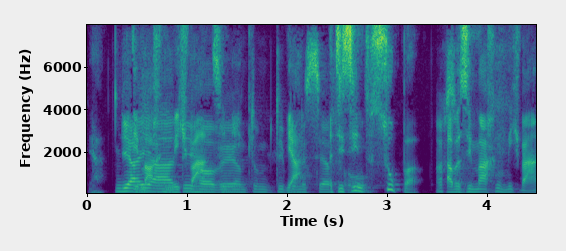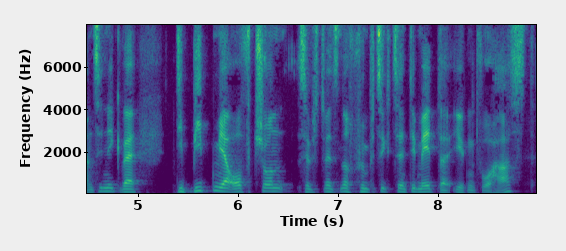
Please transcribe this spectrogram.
ja, ja, die machen ja, mich die wahnsinnig. habe ich und die ja, bin ich sehr die froh. sind super, so. aber sie machen mich wahnsinnig, weil die piepen ja oft schon, selbst wenn es noch 50 Zentimeter irgendwo hast.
